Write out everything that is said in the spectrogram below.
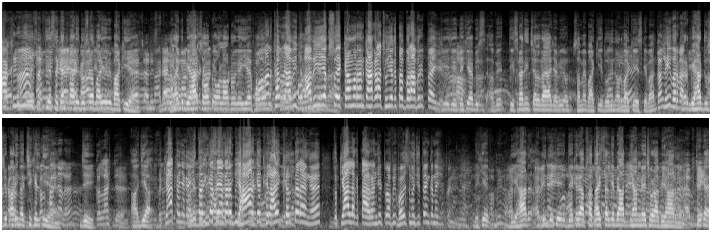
आखिरी हो उम्मीद सकती है। सेकंड पारी दूसरा पारी अभी बाकी है। हालाँकि बिहार सौ पे ऑल आउट हो गई है फॉलन खेल रहा अभी अभी एक सौ इक्यावन रन का आंकड़ा छूएगा तब बराबरी पाएगी जी जी देखिए अभी अभी तीसरा दिन चल रहा है अभी समय बाकी है दो दिन और बाकी है। इसके बाद। कल ही भर अगर बिहार दूसरी पारी में अच्छी खेलती है। है? जी। कल लास्ट डे है। हाँ, जी हाँ। तो क्या कहिएगा इस तरीके से अगर बिहार के तो खिलाड़ी खेलते रहेंगे तो क्या लगता है? रणजी ट्रॉफी भविष्य में जीतेंगे कि नहीं जीतेंगे? देखिए बिहार अभी देखिए देख रहे आप सत्ताईस साल के बाद यहाँ मैच रहा बिहार में। ठीक है?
